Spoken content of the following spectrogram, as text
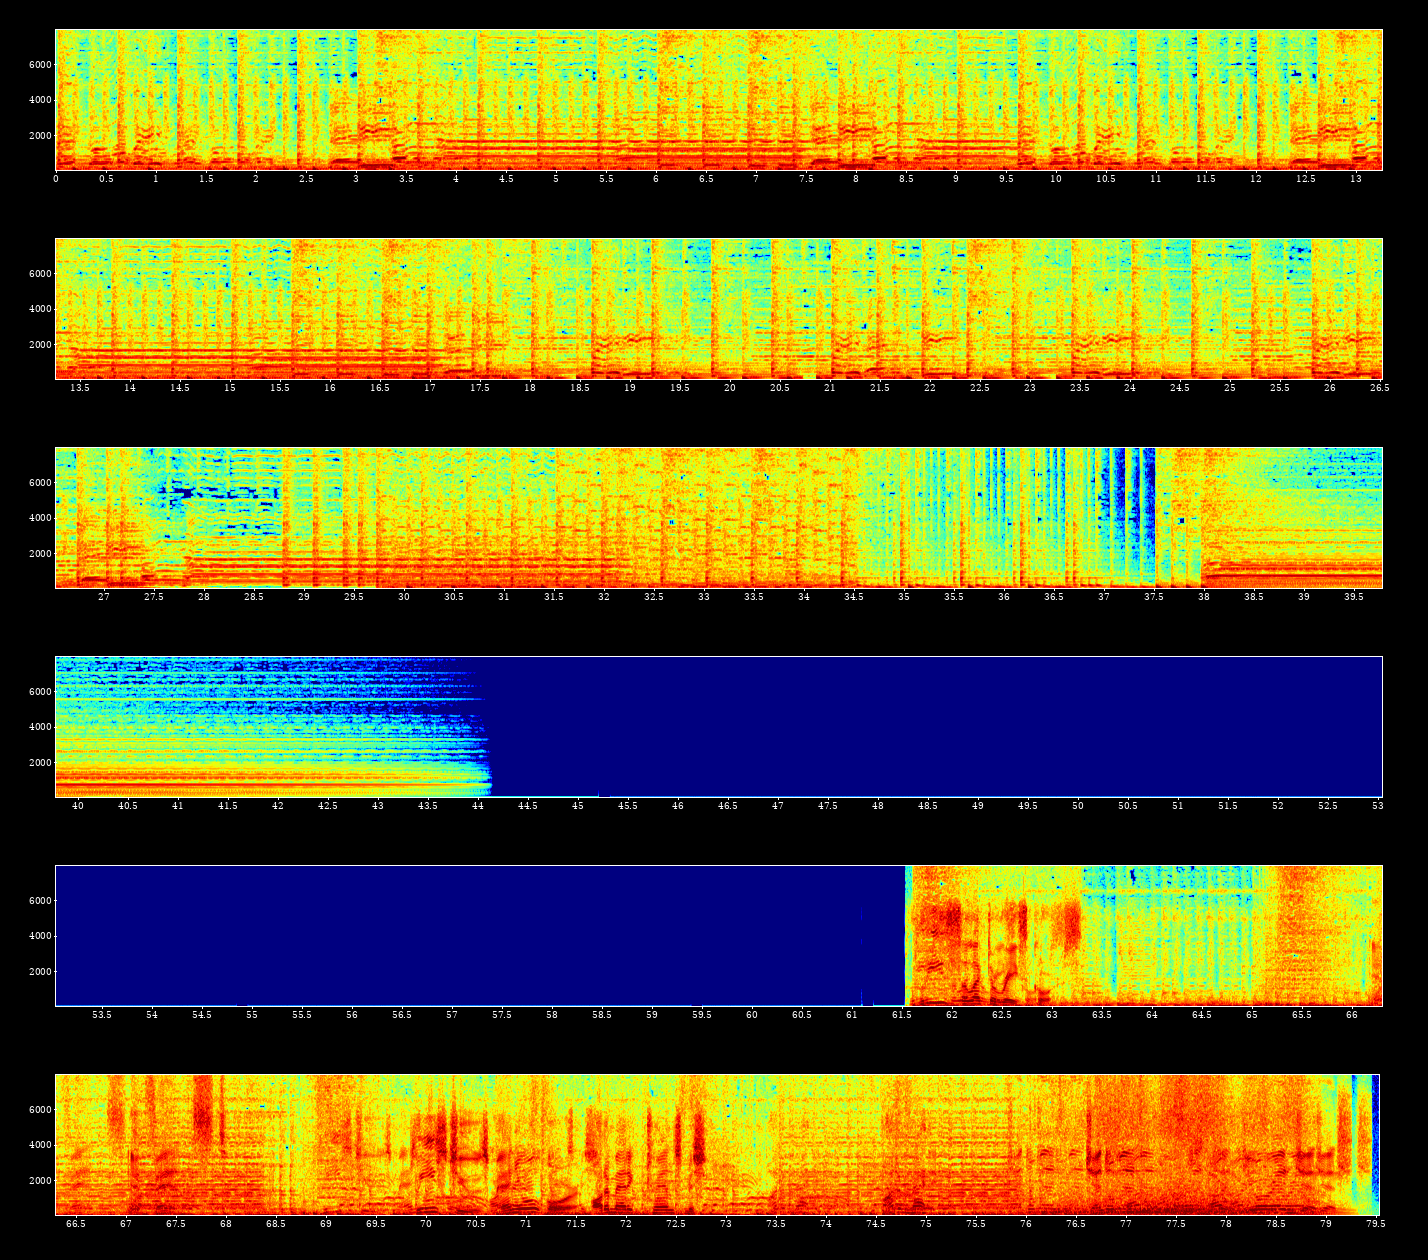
Let go away. Let go away. Let go away. Please select a race course. Advanced. Advanced. Please choose manual or automatic transmission. Automatic. Automatic. Gentlemen, gentlemen, start your engines.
